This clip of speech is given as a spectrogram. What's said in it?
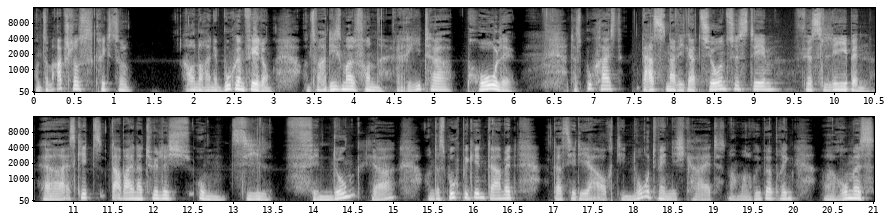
Und zum Abschluss kriegst du auch noch eine Buchempfehlung. Und zwar diesmal von Rita Pohle. Das Buch heißt Das Navigationssystem fürs Leben. Ja, es geht dabei natürlich um Zielfindung, ja. Und das Buch beginnt damit, dass sie dir auch die Notwendigkeit nochmal rüberbringt, warum es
